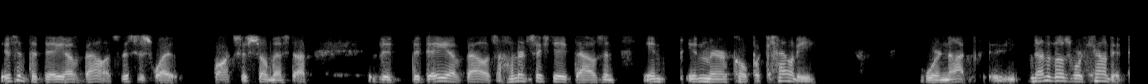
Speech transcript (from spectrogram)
isn't the day of ballots. This is why Fox is so messed up. The the day of ballots, 168,000 in in Maricopa County, were not. None of those were counted.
